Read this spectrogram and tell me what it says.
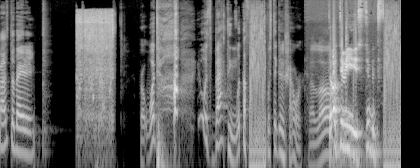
Masturbating. Bro, what? he was bathing. What the f? Was taking a shower. Hello? Talk to me, you stupid f-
